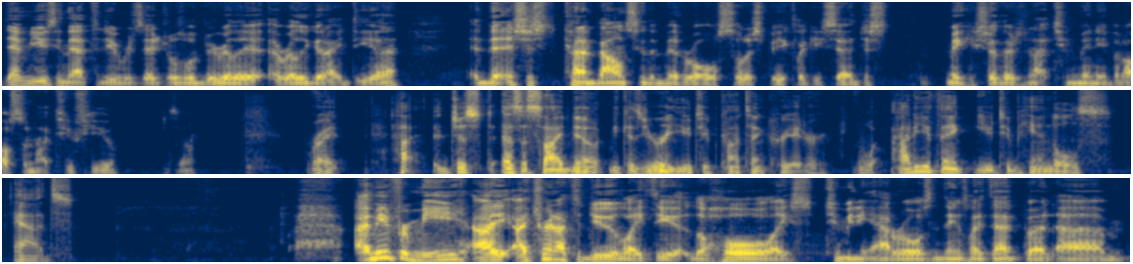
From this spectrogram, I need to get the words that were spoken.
them using that to do residuals would be really a really good idea. And then it's just kind of balancing the mid rolls, so to speak. Like you said, just making sure there's not too many, but also not too few. So. Right. How, just as a side note, because you're a YouTube content creator, wh- how do you think YouTube handles ads? I mean, for me, I, I try not to do like the the whole like too many ad rolls and things like that. But um,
